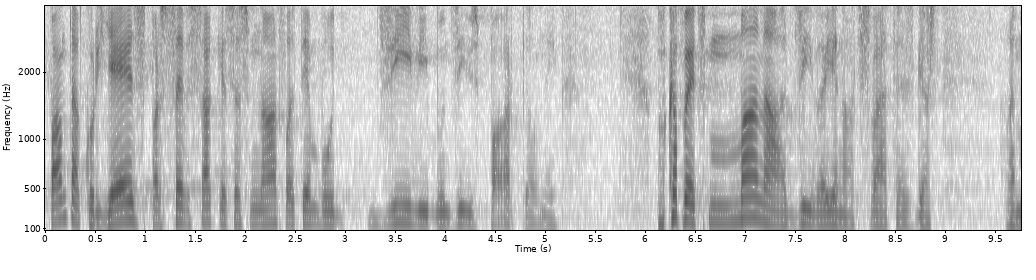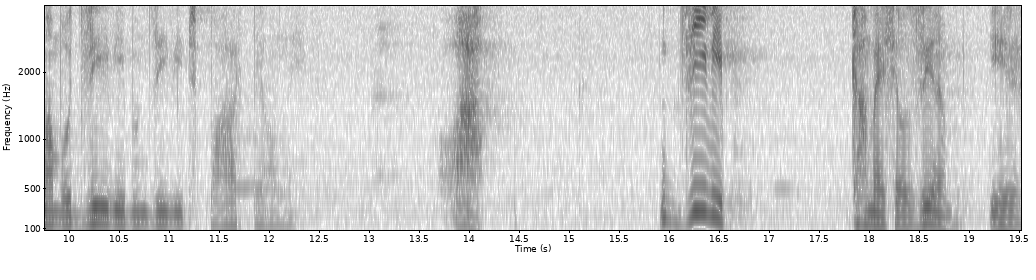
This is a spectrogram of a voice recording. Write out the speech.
pantā, kur Jēzus par sevi saka, es esmu nācis, lai tiem būtu dzīvība un dzīves pārpilnība. Nu, kāpēc manā dzīvē ienāca svētais gars? Lai man būtu dzīvība un dzīvības pārpilnība. Wow! Dzīvība, kā mēs jau zinām, ir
